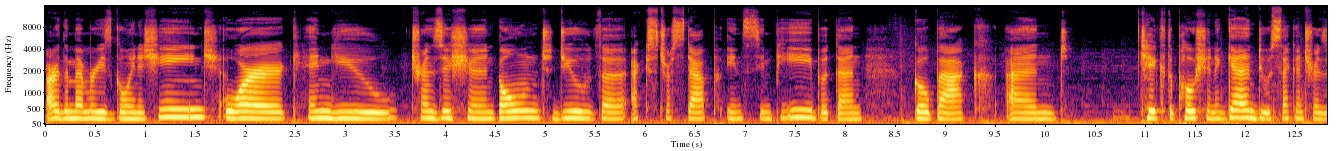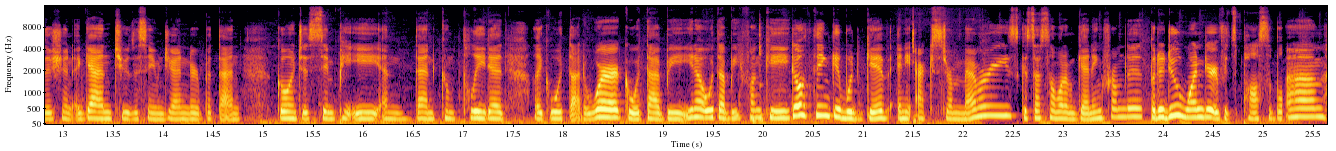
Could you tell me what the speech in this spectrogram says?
Are the memories going to change? Or can you transition, don't do the extra step in SimPE, but then go back and take the potion again, do a second transition again to the same gender, but then go into SimPE and then complete it. Like, would that work? Would that be, you know, would that be funky? Don't think it would give any extra memories because that's not what I'm getting from this, but I do wonder if it's possible. Um,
